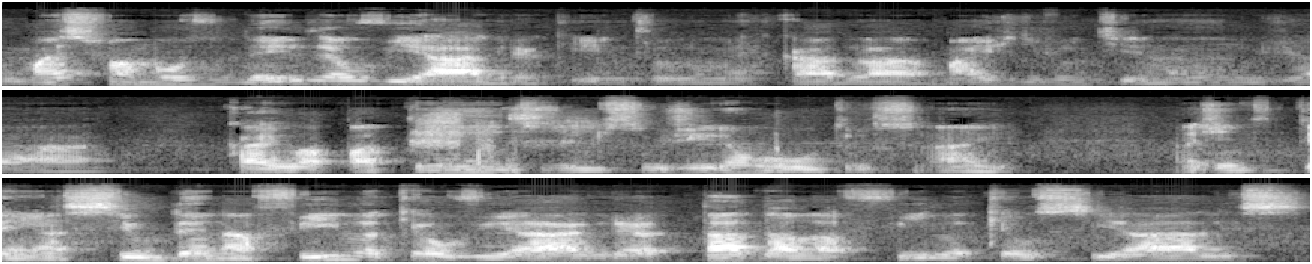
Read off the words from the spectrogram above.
O mais famoso deles é o Viagra, que entrou no mercado há mais de 20 anos, já caiu a patente e surgiram outros aí. A gente tem a sildenafila, que é o Viagra, tadalafila, que é o Cialis,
